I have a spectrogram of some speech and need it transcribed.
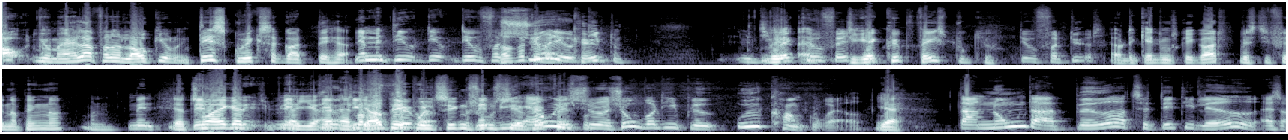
åh, oh, vi må hellere få noget lovgivning. Det er sgu ikke så godt, det her. Jamen, det er jo, det er, jo- det er jo for Hvorfor kan man ikke købe de, dem? De kan ikke købe De Facebook. kan ikke købe Facebook, jo. Det er jo for dyrt. Jo, det kan de måske godt, hvis de finder penge nok. Men Men, jeg tror ikke, at, men- at, men det er jo at, det, at hvorfor JP Politikens Men Hus vi siger, er jo i en situation, hvor de er blevet udkonkurreret. Ja. Der er nogen, der er bedre til det, de lavede. Altså,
